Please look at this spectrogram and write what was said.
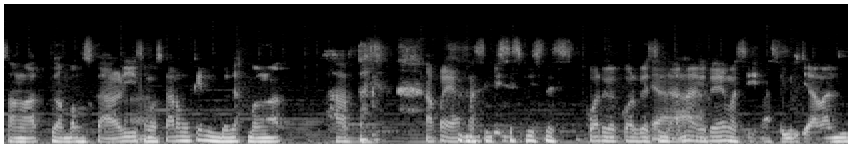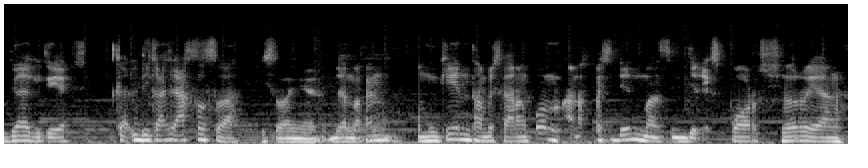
Sangat gampang sekali. Sampai sekarang mungkin banyak banget harta apa ya masih bisnis bisnis keluarga-keluarga Ya. cendana gitu ya masih masih berjalan juga gitu ya Ka- dikasih akses lah istilahnya dan bahkan mungkin sampai sekarang pun anak presiden masih menjadi exposure yang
